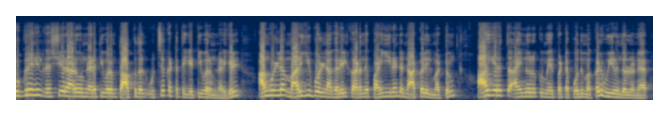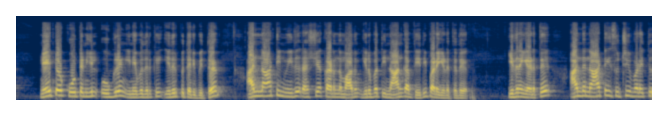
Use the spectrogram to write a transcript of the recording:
உக்ரைனில் ரஷ்ய ராணுவம் நடத்தி வரும் தாக்குதல் உச்சக்கட்டத்தை எட்டி வரும் நிலையில் அங்குள்ள மரியுபோல் நகரில் கடந்த பனிரண்டு நாட்களில் மட்டும் ஆயிரத்து ஐநூறுக்கும் மேற்பட்ட பொதுமக்கள் உயிரிழந்துள்ளனர். நேட்டோ கூட்டணியில் உக்ரைன் இணைவதற்கு எதிர்ப்பு தெரிவித்து அந்நாட்டின் மீது ரஷ்யா கடந்த மாதம் இருபத்தி நான்காம் தேதி படையெடுத்தது. இதனையடுத்து அந்த நாட்டை சுற்றி வளைத்து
